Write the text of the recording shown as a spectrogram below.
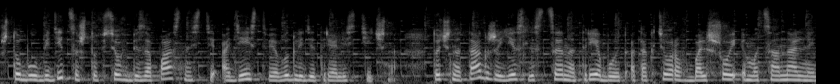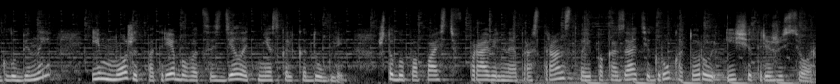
чтобы убедиться, что все в безопасности, а действие выглядит реалистично. Точно так же, если сцена требует от актеров большой эмоциональной глубины, им может потребоваться сделать несколько дублей, чтобы попасть в правильное пространство и показать игру, которую ищет режиссер.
